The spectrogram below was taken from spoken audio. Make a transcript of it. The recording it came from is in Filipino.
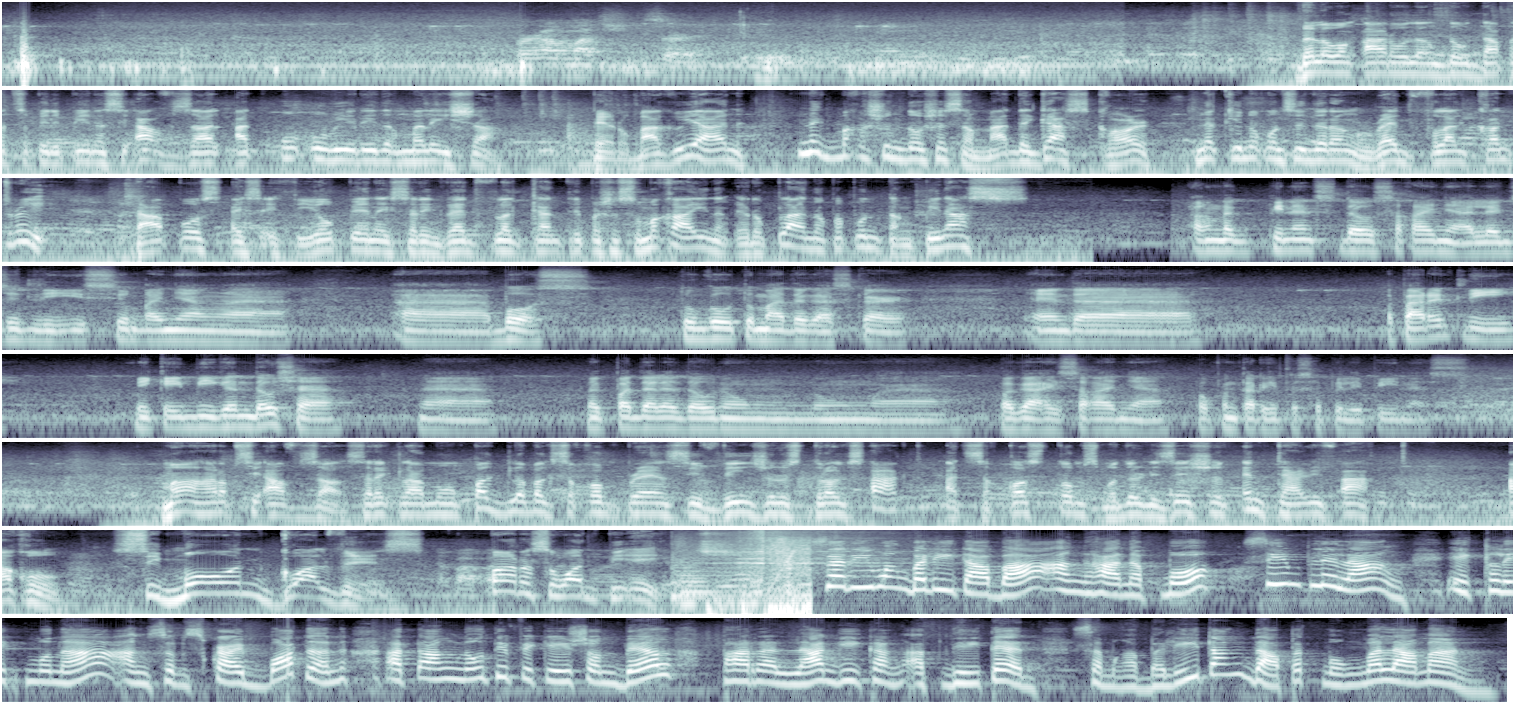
For how much, sir? Dalawang araw lang daw dapat sa Pilipinas si Afzal at uuwi rin ng Malaysia. Pero bago yan, nagbakasyon daw siya sa Madagascar na kinukonsiderang red flag country. Tapos ay sa Ethiopia na isa ring red flag country pa siya sumakay ng eroplano papuntang Pinas. Ang nag-finance daw sa kanya allegedly is yung kanyang ah, ah, boss to go to Madagascar. And ah, apparently, may kaibigan daw siya na nagpadala daw nung, nung ah, bagahe sa kanya papunta rito sa Pilipinas. Maharap si Afzal sa reklamong paglabag sa Comprehensive Dangerous Drugs Act at sa Customs Modernization and Tariff Act. Ako, Simon Gualvez, para sa 1PH. Sariwang balita ba ang hanap mo? Simple lang. I-click mo na ang subscribe button at ang notification bell para lagi kang updated sa mga balitang dapat mong malaman.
